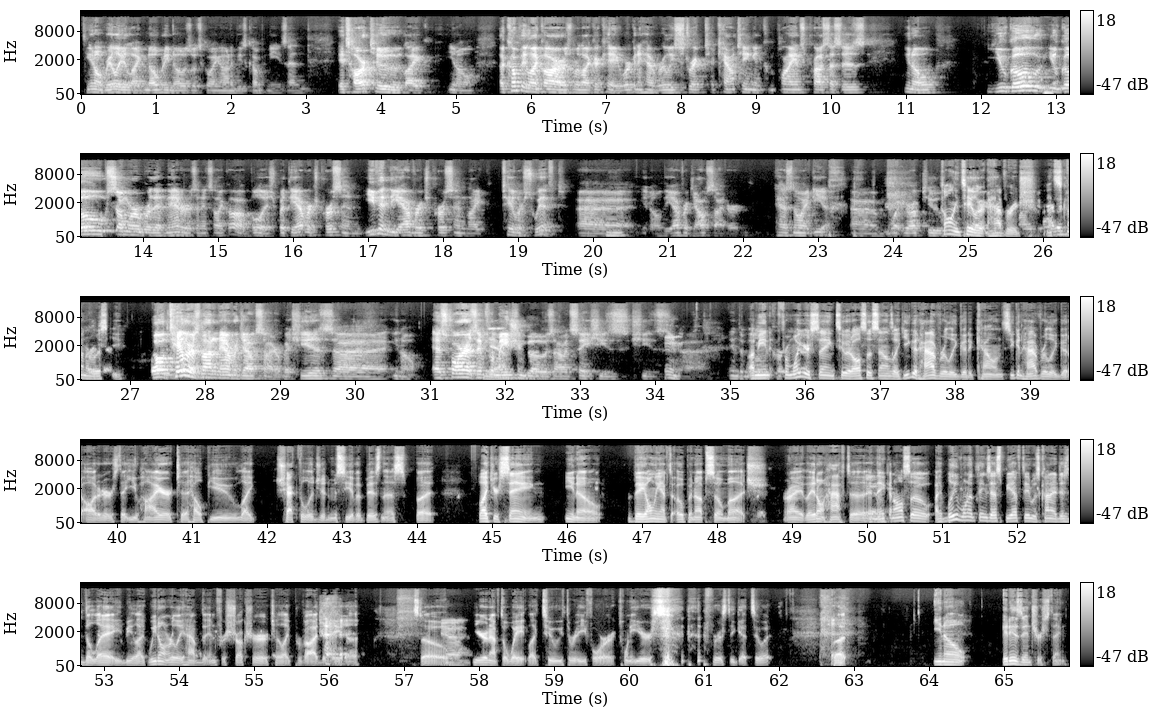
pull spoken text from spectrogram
you know, really like nobody knows what's going on in these companies, and it's hard to like, you know. A company like ours, we're like, okay, we're going to have really strict accounting and compliance processes. You know, you go you go somewhere where that matters and it's like oh bullish but the average person even the average person like taylor swift uh, mm. you know the average outsider has no idea um, what you're up to calling taylor average that's kind of risky well taylor is not an average outsider but she is uh, you know as far as information yeah. goes i would say she's she's mm. uh, in the. I mean, from what you're saying too, it also sounds like you could have really good accountants. You can have really good auditors that you hire to help you like check the legitimacy of a business. But like you're saying, you know, they only have to open up so much, right? They don't have to, yeah. and they can also. I believe one of the things SBF did was kind of just delay. Be like, we don't really have the infrastructure to like provide the data. So yeah. you're gonna have to wait like two, three, four, 20 years for us to get to it. But you know, it is interesting.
